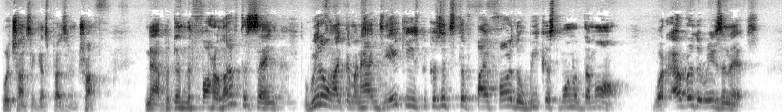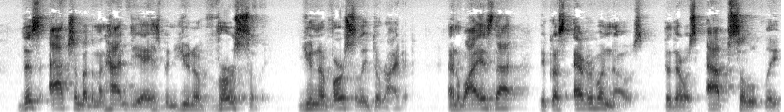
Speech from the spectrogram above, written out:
Witch hunts against President Trump. Now, but then the far left is saying, we don't like the Manhattan DA because it's the, by far the weakest one of them all. Whatever the reason is, this action by the Manhattan DA has been universally, universally derided. And why is that? Because everyone knows that there was absolutely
